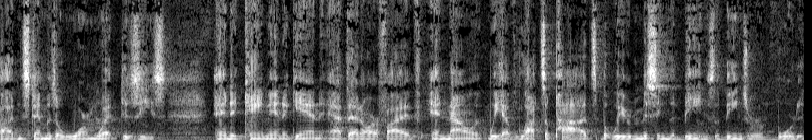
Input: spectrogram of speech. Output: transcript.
pod and stem is a warm wet disease. And it came in again at that R5, and now we have lots of pods, but we are missing the beans. The beans are aborted.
